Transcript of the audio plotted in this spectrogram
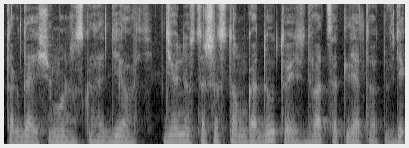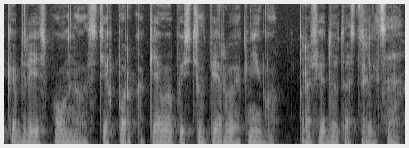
тогда еще можно сказать делать. В 96 году, то есть 20 лет вот в декабре исполнилось, с тех пор, как я выпустил первую книгу про Федота Стрельца.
